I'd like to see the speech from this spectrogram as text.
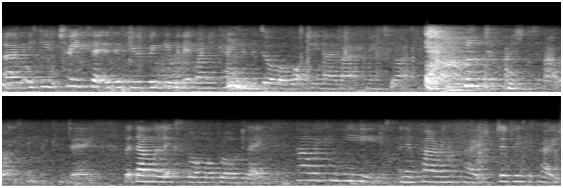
Um, if you treat it as if you had been given it when you came in the door, what do you know about community rights? Your questions about what you think we can do. But then we'll explore more broadly how we can use an empowering approach, Dudley's approach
